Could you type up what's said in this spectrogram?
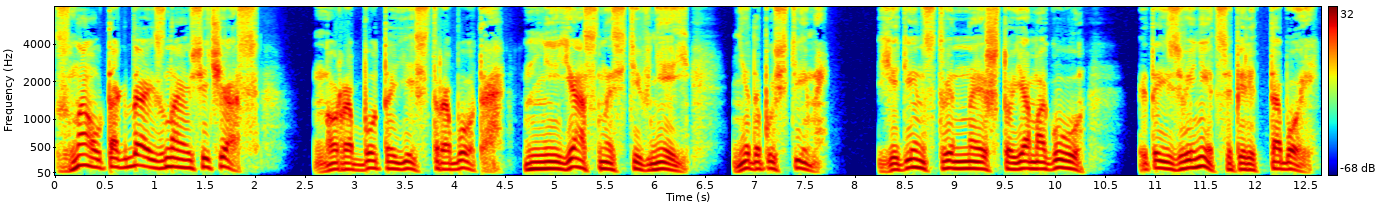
Знал тогда и знаю сейчас. Но работа есть работа, неясности в ней недопустимы. Единственное, что я могу это извиниться перед тобой.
